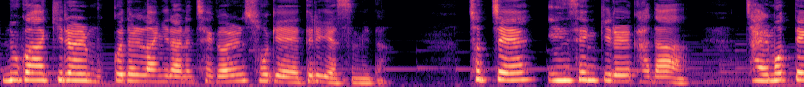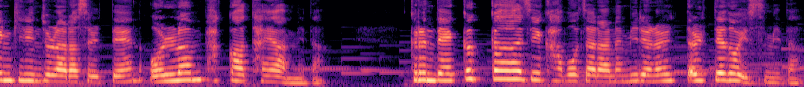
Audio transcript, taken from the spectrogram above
누가 길을 묶어들랑이라는 책을 소개해 드리겠습니다. 첫째, 인생길을 가다 잘못된 길인 줄 알았을 땐 얼른 바꿔 타야 합니다. 그런데 끝까지 가보자라는 미련을 떨 때도 있습니다.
